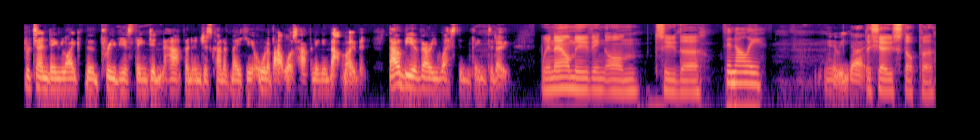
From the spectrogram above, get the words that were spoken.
pretending like the previous thing didn't happen and just kind of making it all about what's happening in that moment. That would be a very Western thing to do. We're now moving on to the Finale. Here we go. the showstopper,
